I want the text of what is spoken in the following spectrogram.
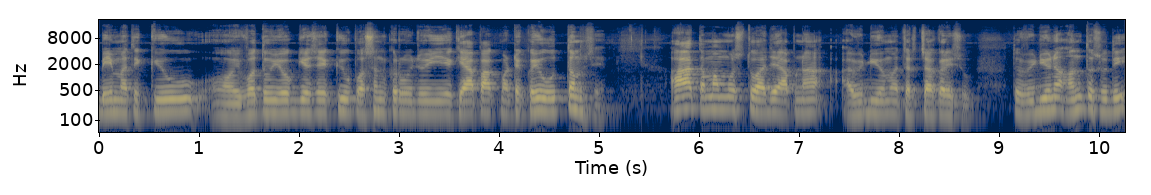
બેમાંથી ક્યું વધુ યોગ્ય છે, ક્યું પસંદ કરવું જોઈએ, કે આ પાક માટે કયું ઉત્તમ છે? આ તમામ વસ્તુ આજે આપણા આ વિડીયોમાં ચર્ચા કરીશું. તો વિડીયોના અંત સુધી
